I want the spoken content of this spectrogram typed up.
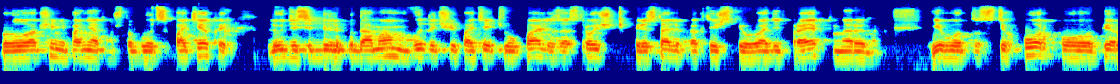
было вообще непонятно, что будет с ипотекой. Люди сидели по домам, выдачи ипотеки упали, застройщики перестали практически выводить проекты на рынок. И вот с тех пор по 1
